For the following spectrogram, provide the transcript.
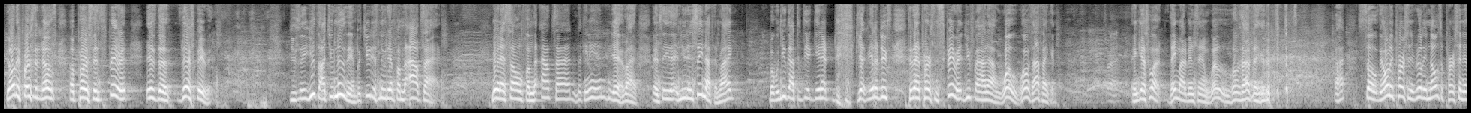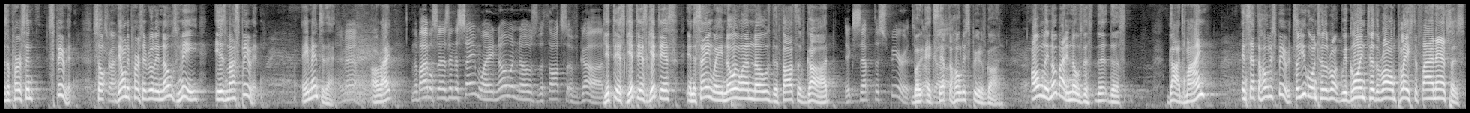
only person that knows a person's spirit is the their spirit. You see, you thought you knew them, but you just knew them from the outside. Remember that song from the outside looking in? Yeah, right. And see, that, and you didn't see nothing, right? But when you got to get, get introduced to that person's spirit, you found out, whoa, what was I thinking? And guess what? They might have been saying, whoa, what was I thinking? Right? Uh-huh. So the only person that really knows a person is a person spirit. So right. the only person that really knows me is my spirit. Amen to that. Amen. All right? And the Bible says, In the same way, no one knows the thoughts of God Get this, get this, get this. In the same way, no one knows the thoughts of God except the Spirit. but except God. the Holy Spirit of God. Only nobody knows the, the, the God's mind except the Holy Spirit. So you're going to the wrong. We're going to the wrong place to find answers.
